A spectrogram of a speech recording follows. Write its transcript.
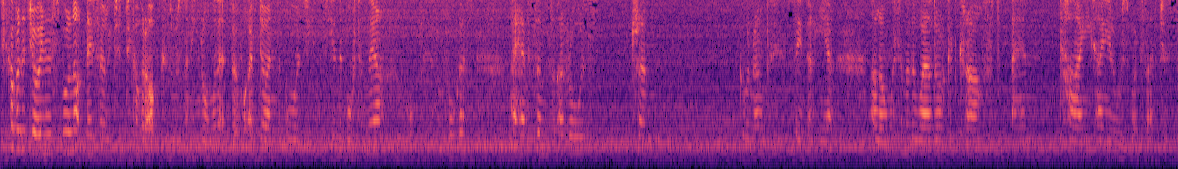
to cover the join of the spool, not necessarily just to cover it up because there wasn't anything wrong with it, but what I've done was, you can see on the bottom there, hopefully this will focus, I have some sort of rose trim going around the centre here along with some of the Wild Orchid Craft tiny, tiny rosebuds that I've just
